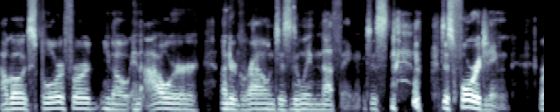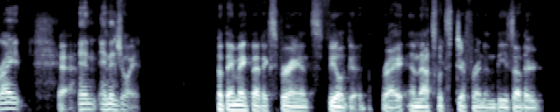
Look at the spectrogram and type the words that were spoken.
I'll go explore for, you know, an hour underground, just doing nothing, just just foraging, right? Yeah. And and enjoy it. But they make that experience feel good, right? And that's what's different in these other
